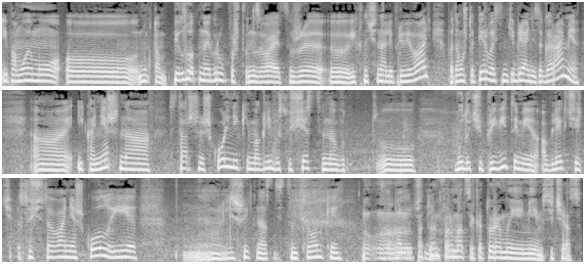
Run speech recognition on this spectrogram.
и, по-моему, э, ну, там, пилотная группа, что называется, уже э, их начинали прививать, потому что 1 сентября не за горами, э, и, конечно, старшие школьники могли бы существенно вот Э, будучи привитыми, облегчить существование школы и э, лишить нас дистанционки. Ну, по той информации, которую мы имеем сейчас,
